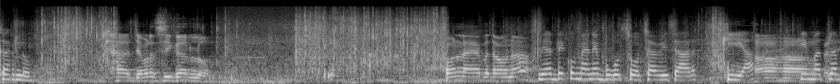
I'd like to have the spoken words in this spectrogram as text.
कर लो। क्या ज़बरदस्ती कर लो। कौन लाया बताओ ना। यार देखो मैंने बहुत सोचा विचार किया हाँ, हाँ, कि मतलब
